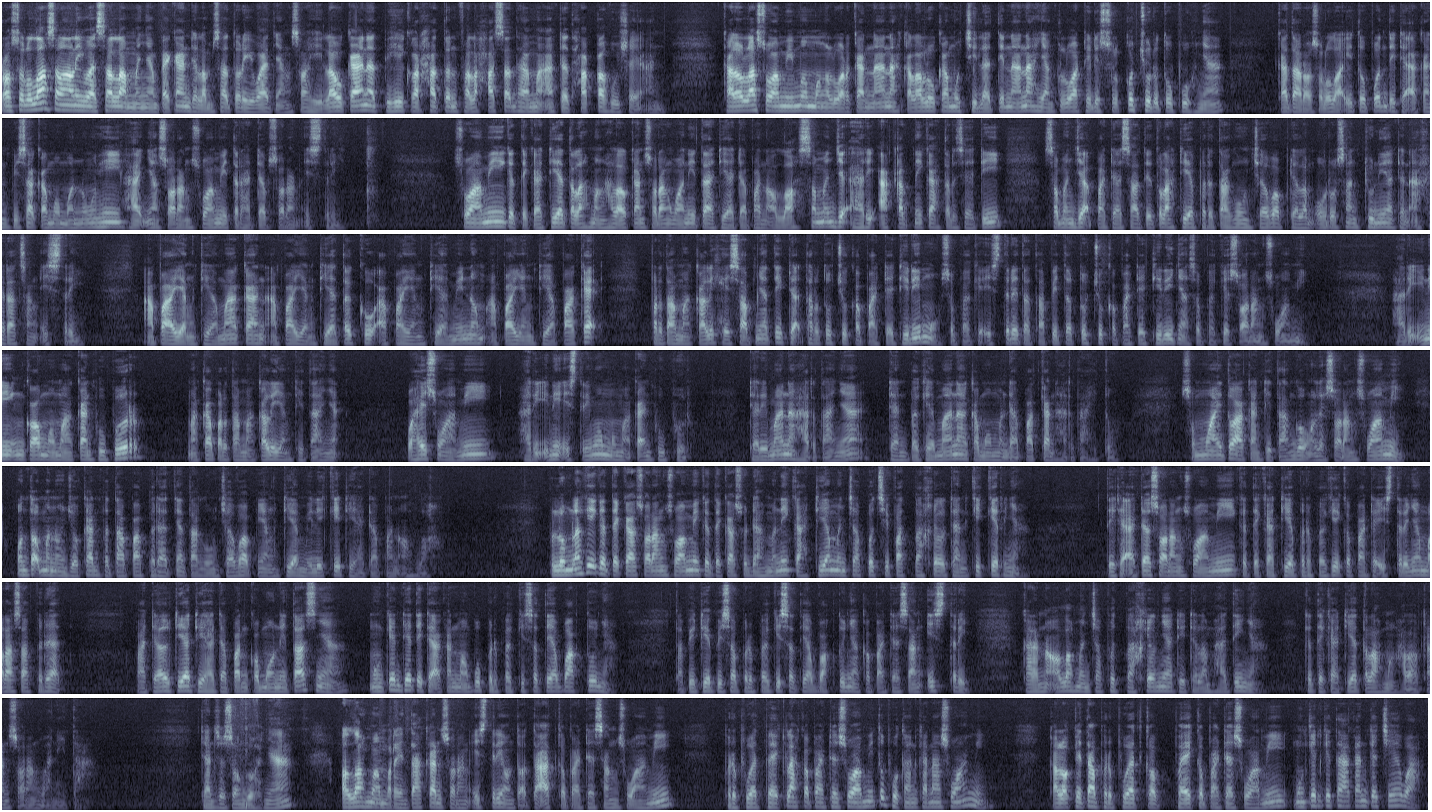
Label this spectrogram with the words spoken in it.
Rasulullah SAW menyampaikan dalam satu riwayat yang sahih, "Lau kanat bihi qarhatun falahasad hama adat haqqahu syai'an." Kalaulah suamimu mengeluarkan nanah, kalau kamu jilatin nanah yang keluar dari kujur tubuhnya, kata Rasulullah itu pun tidak akan bisa kamu memenuhi hanya seorang suami terhadap seorang istri. Suami ketika dia telah menghalalkan seorang wanita di hadapan Allah semenjak hari akad nikah terjadi, semenjak pada saat itulah dia bertanggung jawab dalam urusan dunia dan akhirat sang istri. Apa yang dia makan, apa yang dia teguk, apa yang dia minum, apa yang dia pakai, pertama kali hisapnya tidak tertuju kepada dirimu sebagai istri tetapi tertuju kepada dirinya sebagai seorang suami. Hari ini engkau memakan bubur, maka pertama kali yang ditanya, wahai suami, hari ini istrimu memakan bubur. Dari mana hartanya dan bagaimana kamu mendapatkan harta itu? Semua itu akan ditanggung oleh seorang suami untuk menunjukkan betapa beratnya tanggung jawab yang dia miliki di hadapan Allah. Belum lagi ketika seorang suami ketika sudah menikah, dia mencabut sifat bakhil dan kikirnya. Tidak ada seorang suami ketika dia berbagi kepada istrinya merasa berat. Padahal dia di hadapan komunitasnya, mungkin dia tidak akan mampu berbagi setiap waktunya. Tapi dia bisa berbagi setiap waktunya kepada sang istri. Karena Allah mencabut bakhilnya di dalam hatinya ketika dia telah menghalalkan seorang wanita. Dan sesungguhnya Allah memerintahkan seorang istri untuk taat kepada sang suami, berbuat baiklah kepada suami itu bukan karena suami. Kalau kita berbuat baik kepada suami, mungkin kita akan kecewa.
